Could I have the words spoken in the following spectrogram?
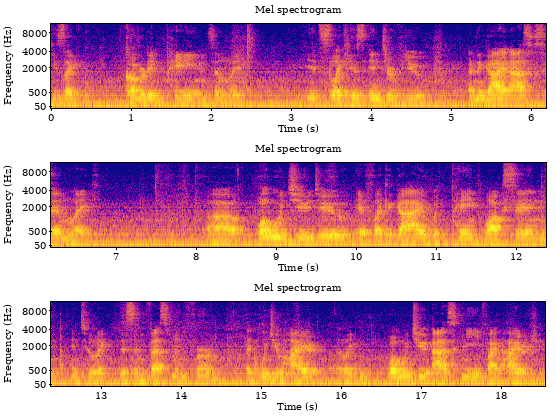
he's like covered in paint and like it's like his interview, and the guy asks him like, uh, what would you do if like a guy with paint walks in into like this investment firm? Like, would you hire? Like, what would you ask me if I hired you?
